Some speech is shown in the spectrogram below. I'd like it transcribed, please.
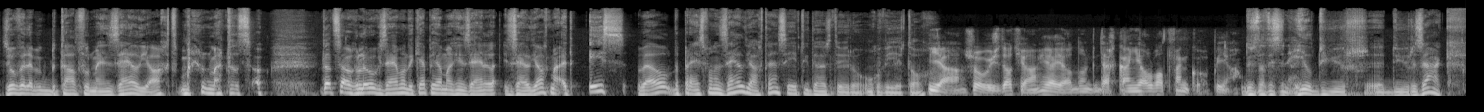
zoveel heb ik betaald voor mijn zeiljacht. Maar, maar dat, zou, dat zou gelogen zijn, want ik heb helemaal geen zeil, zeiljacht. Maar het is wel de prijs van een zeiljacht, hè? 70.000 euro ongeveer, toch? Ja, zo is dat, ja. ja, ja dan, daar kan je al wat van kopen, ja. Dus dat is een heel duur, eh, dure zaak.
